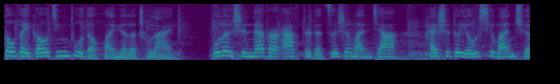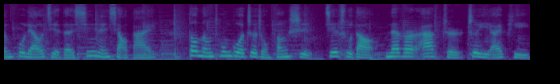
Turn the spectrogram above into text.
都被高精度的还原了出来。无论是 Never After 的资深玩家，还是对游戏完全不了解的新人小白，都能通过这种方式接触到 Never After 这一 IP，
